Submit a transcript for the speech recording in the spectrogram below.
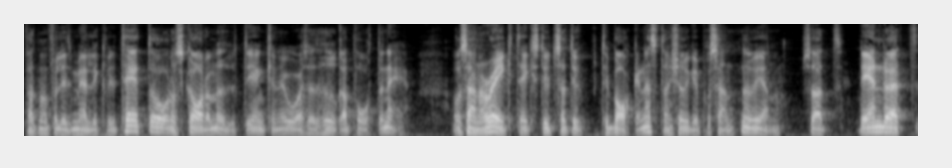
För att man får lite mer likviditet då och då ska de ut egentligen oavsett hur rapporten är. Och sen har RakeTech studsat upp tillbaka nästan 20% nu igen. Så att det är ändå ett,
